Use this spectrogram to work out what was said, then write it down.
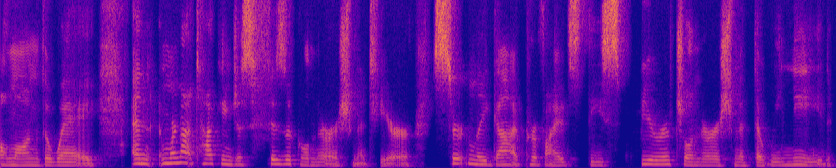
along the way. And, we're not talking just physical nourishment here. Certainly, God provides the spiritual nourishment that we need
